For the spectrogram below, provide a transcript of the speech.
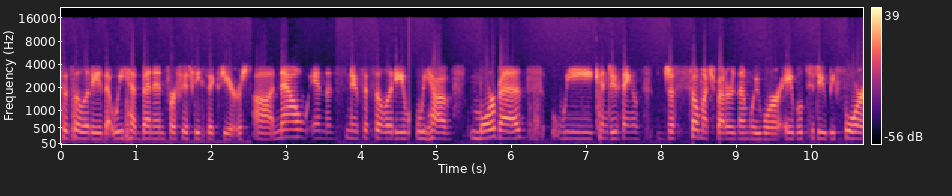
facility that we had been in for 56 years. Uh, now in this new facility, we have more beds beds, we can do things just so much better than we were able to do before.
